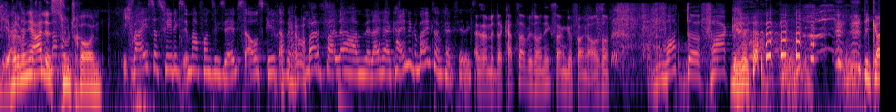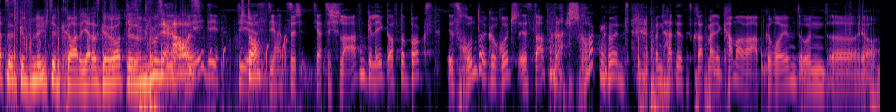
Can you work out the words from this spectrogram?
Hier würde man ja alles zutrauen. Ich weiß, dass Felix immer von sich selbst ausgeht, aber in diesem? Falle haben wir leider keine Gemeinsamkeit, Felix. Also mit der Katze habe ich noch nichts angefangen, außer What the fuck? Die Katze ist geflüchtet gerade. Ja, das gehört. Das muss ja raus. Nee, die, die, Stopp. ist, die, hat sich, die hat sich schlafen gelegt auf der Box, ist runtergerutscht, ist davon erschrocken und, und hat jetzt gerade meine Kamera abgeräumt und äh, ja.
